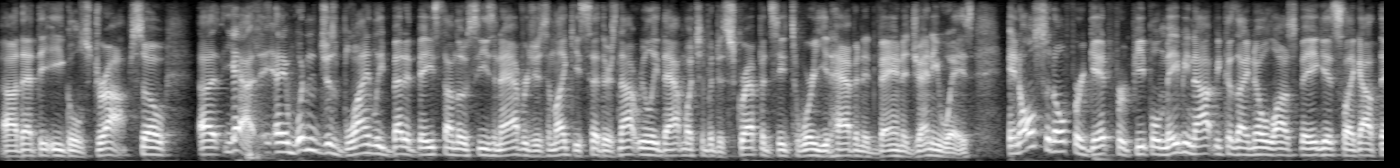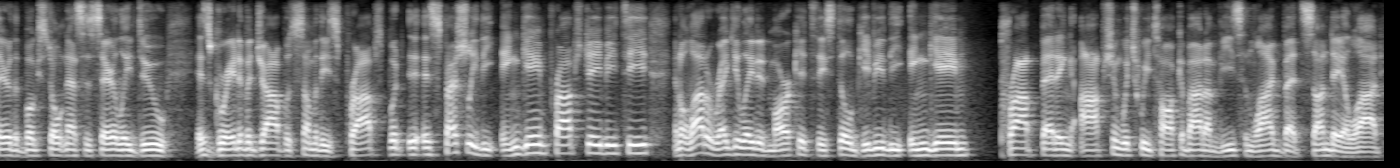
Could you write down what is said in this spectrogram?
uh, that the eagles dropped. So uh, yeah, I wouldn't just blindly bet it based on those season averages. And like you said, there's not really that much of a discrepancy to where you'd have an advantage, anyways. And also, don't forget for people, maybe not because I know Las Vegas, like out there, the books don't necessarily do as great of a job with some of these props, but especially the in game props, JVT. And a lot of regulated markets, they still give you the in game prop betting option, which we talk about on VSiN Live Bet Sunday a lot.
